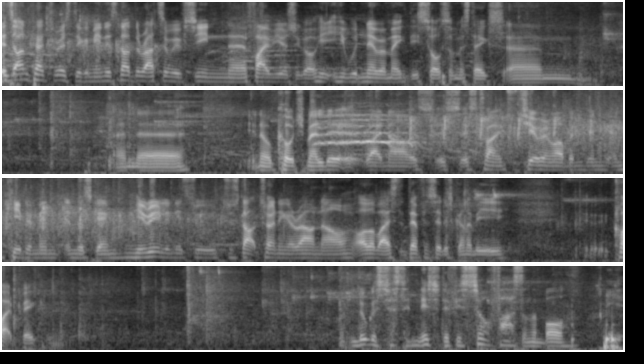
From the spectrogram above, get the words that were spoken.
it's uncharacteristic. I mean, it's not the Ratzer we've seen uh, five years ago. He he would never make these sorts of mistakes. Um, and uh, you know, Coach Melde right now is, is, is trying to cheer him up and, and, and keep him in, in this game. He really needs to, to start turning around now, otherwise the deficit is going to be uh, quite big. Lucas just initiative, he's so fast on the ball. He,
